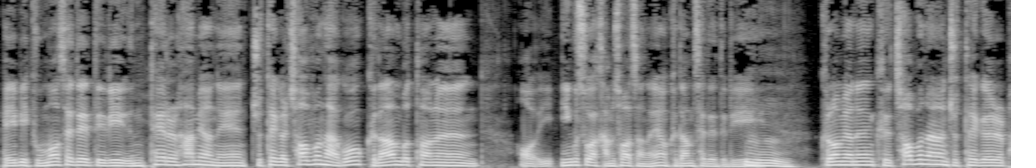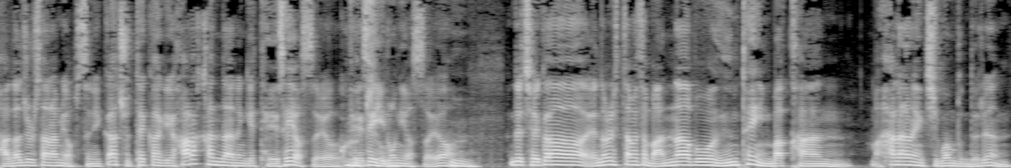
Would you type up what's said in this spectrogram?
베이비 부머 세대들이 은퇴를 하면은 주택을 처분하고 그 다음부터는 어 인구수가 감소하잖아요. 그 다음 세대들이. 음. 그러면은 그 처분하는 주택을 받아줄 사람이 없으니까 주택 가격이 하락한다는 게 대세였어요. 그렇죠. 대세 이론이었어요. 음. 근데 제가 애널리스트 하면서 만나본 은퇴 임박한 하나은행 직원분들은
